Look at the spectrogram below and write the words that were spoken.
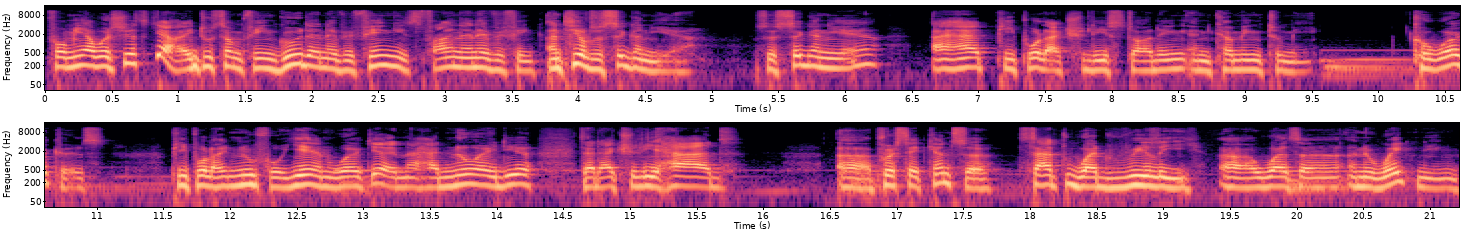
For me, I was just, yeah, I do something good and everything is fine and everything. Until the second year. The second year, I had people actually starting and coming to me. Co-workers people I knew for a year and worked here, and I had no idea that actually had uh, prostate cancer. That what really uh, was a, an awakening,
